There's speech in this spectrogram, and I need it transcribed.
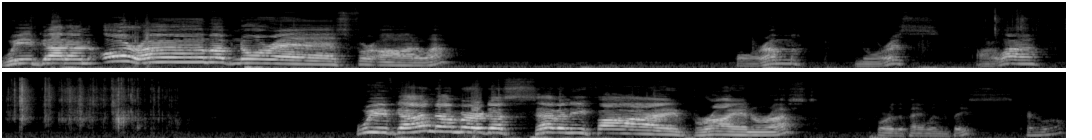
We've got an Aurum of Norris for Ottawa. Aurum, Norris, Ottawa. We've got number to 75, Bryan Rust for the Penguins base parallel.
